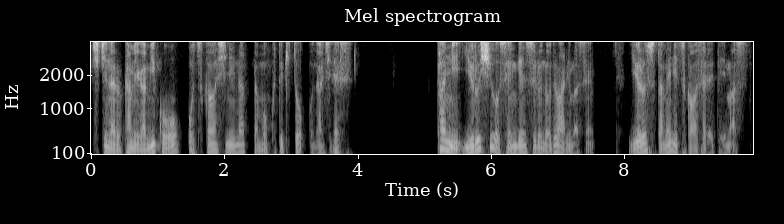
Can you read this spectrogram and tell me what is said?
父なる神が御子をお使わしになった目的と同じです。単に許しを宣言するのではありません。許すために使わされています。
